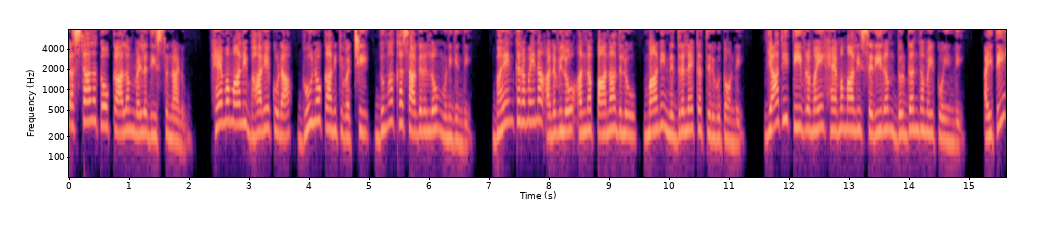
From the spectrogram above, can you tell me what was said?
కష్టాలతో కాలం వెళ్ళదీస్తున్నాడు. హేమమాలి భార్య కూడా భూలోకానికి వచ్చి దుమఖ సాగరంలో మునిగింది. భయంకరమైన అడవిలో అన్న పానాదులు మాని నిద్రలేక తిరుగుతోంది. వ్యాధి తీవ్రమై హేమమాలి శరీరం దుర్గంధమైపోయింది. అయితే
